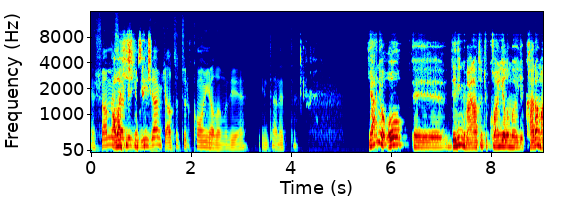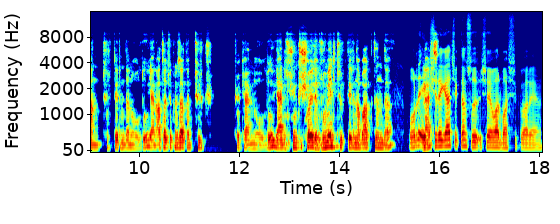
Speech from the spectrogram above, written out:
Ya şu an Ama mesela hiç bir kimse- diyeceğim ki Atatürk Konyalı mı diye internette. Yani o e, dediğim gibi hani Atatürk Konyalı mı Karaman Türklerinden olduğu yani Atatürk'ün zaten Türk kökenli olduğu yani çünkü şöyle Rumeli Türklerine baktığında Bu arada Mert- Ekşi'de gerçekten şey var başlık var yani.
